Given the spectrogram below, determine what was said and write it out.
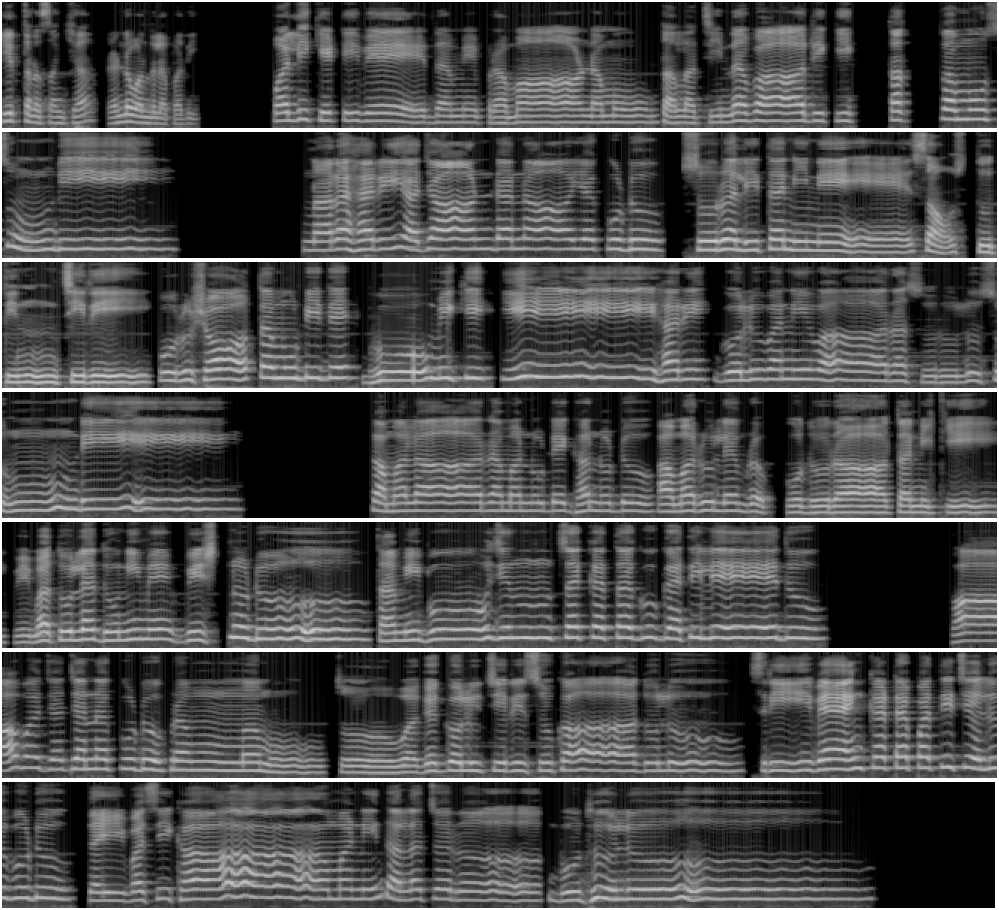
కీర్తన సంఖ్య రెండు వందల పది. పలికెటి వేదమే ప్రమాణము తలచిన వారికి తత్వము సుండి. నరహరి అజాండ నాయకుడు సురలితనినే సంస్తుతించిరి. పురుషోత్తముడిదే భూమికి ఈ హరి గొలువని వారసురులు సుండి. కమలారమణుడె ఘనుడు అమరులె మృక్కుదురాతనికి విమతుల దునిమె విష్ణుడు. తమి భూజించక తగు గతి లేదు. భావజ జనకుడు బ్రహ్మము సోవగ గొలుచిరి సుఖాదులు. శ్రీ వెంకటపతి చెలువుడు దైవ శిఖామణి దలచరో బుధులు.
